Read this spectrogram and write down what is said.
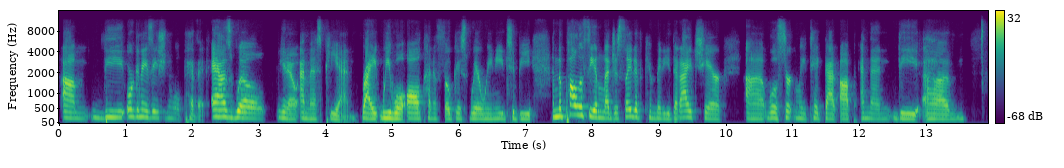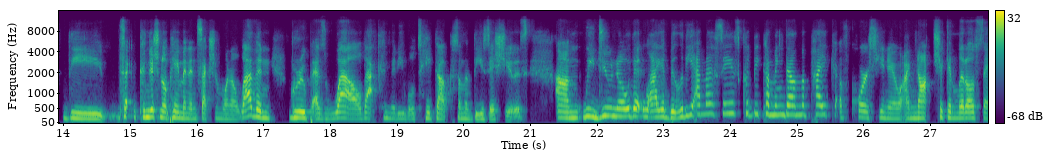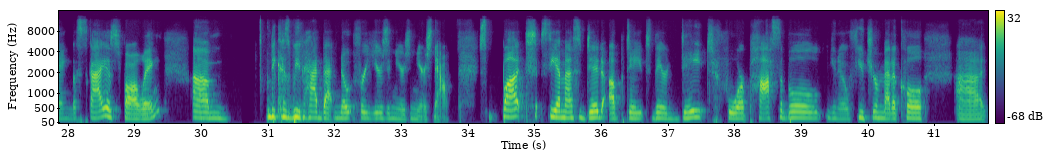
um, the organization will pivot, as will, you know, MSPN, right? We will all kind of focus where we need to be. And the policy and legislative committee that I chair uh, will certainly take that up. And then the, um, the conditional payment in section 111 group as well that committee will take up some of these issues um, we do know that liability msas could be coming down the pike of course you know i'm not chicken little saying the sky is falling um, because we've had that note for years and years and years now. But CMS did update their date for possible, you know, future medical uh,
